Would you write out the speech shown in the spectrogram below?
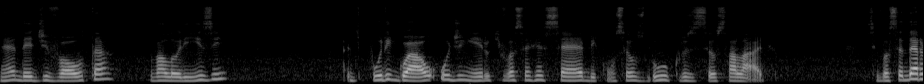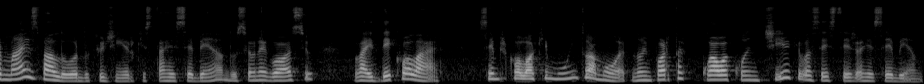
né, dê de volta, valorize por igual o dinheiro que você recebe com seus lucros e seu salário. Se você der mais valor do que o dinheiro que está recebendo, o seu negócio vai decolar. Sempre coloque muito amor, não importa qual a quantia que você esteja recebendo.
